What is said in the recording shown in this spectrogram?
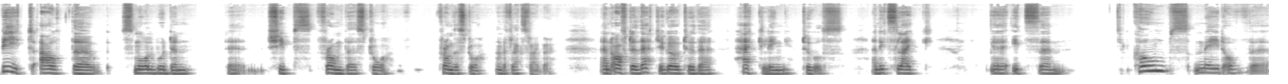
beat out the small wooden uh, chips from the straw, from the straw and the flax fiber, and after that you go to the hackling tools, and it's like uh, it's um, combs made of uh,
